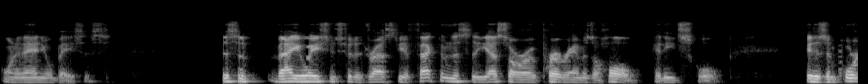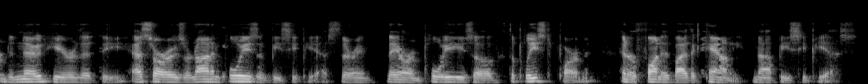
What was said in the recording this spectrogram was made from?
on an annual basis. This evaluation should address the effectiveness of the SRO program as a whole at each school. It is important to note here that the SROs are not employees of BCPS. They're, they are employees of the police department and are funded by the county, not BCPS.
